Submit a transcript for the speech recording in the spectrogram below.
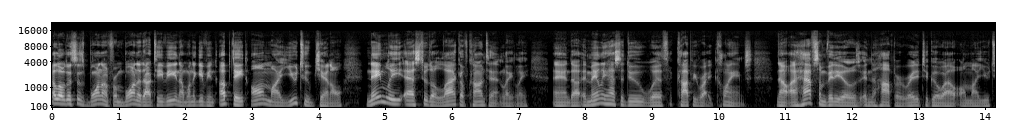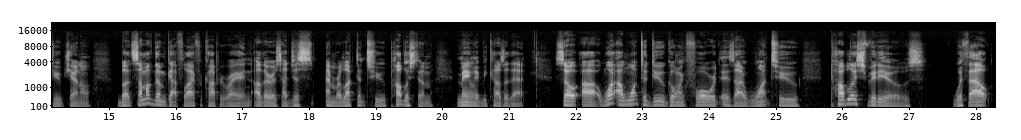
Hello, this is Bwana from Bwana.tv, and I want to give you an update on my YouTube channel, namely as to the lack of content lately. And uh, it mainly has to do with copyright claims. Now, I have some videos in the hopper ready to go out on my YouTube channel, but some of them got flagged for copyright, and others I just am reluctant to publish them mainly because of that. So, uh, what I want to do going forward is I want to publish videos without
